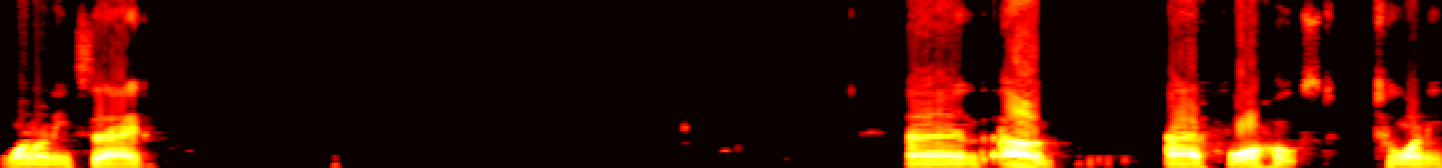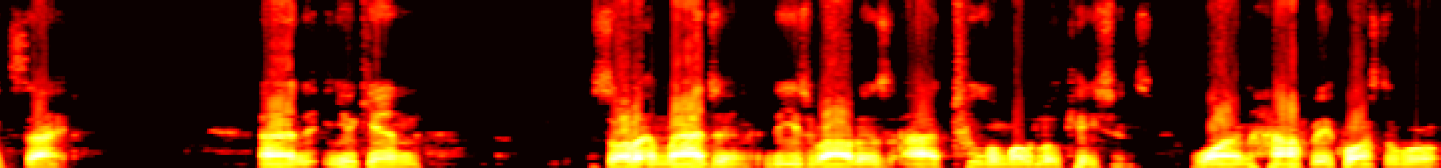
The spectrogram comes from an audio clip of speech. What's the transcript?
one on each side. And I'll add four hosts, two on each side. And you can sort of imagine these routers at two remote locations, one halfway across the world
